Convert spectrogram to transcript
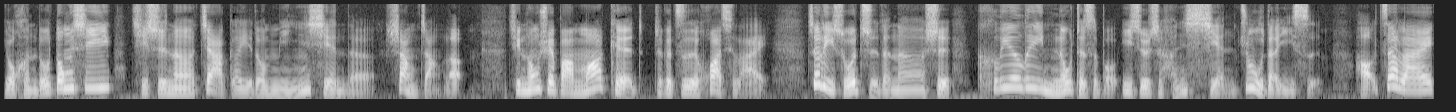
有很多东西，其实呢价格也都明显的上涨了。请同学把 market 这个字画起来，这里所指的呢是 clearly noticeable，意思就是很显著的意思。好，再来，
